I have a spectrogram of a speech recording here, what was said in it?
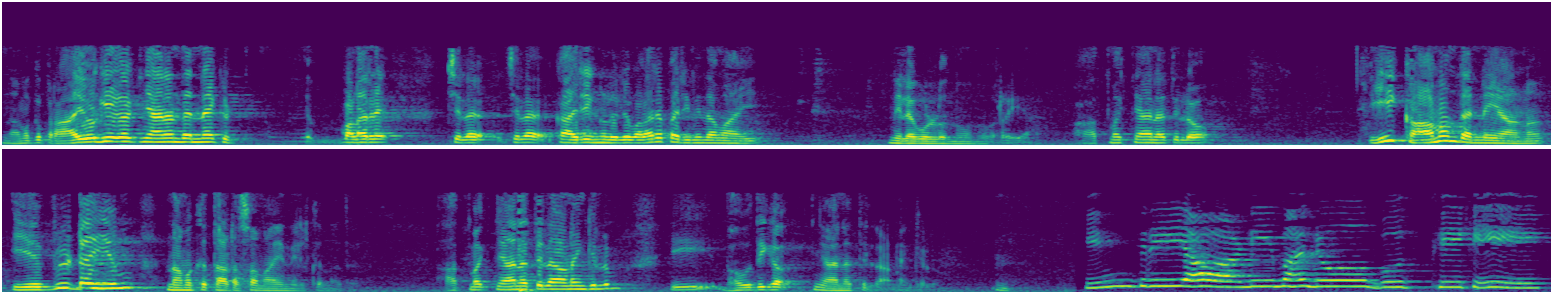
നമുക്ക് പ്രായോഗിക ജ്ഞാനം തന്നെ വളരെ ചില ചില കാര്യങ്ങളിൽ വളരെ പരിമിതമായി നിലകൊള്ളുന്നു എന്ന് പറയാം ആത്മജ്ഞാനത്തിലോ ഈ കാമം തന്നെയാണ് എവിടെയും നമുക്ക് തടസ്സമായി നിൽക്കുന്നത്. ആത്മജ്ഞാനത്തിലാണെങ്കിലും ഈ ഭൗതിക ജ്ഞാനത്തിലാണെങ്കിലും. ഇന്ദ്രിയാണി മനോബുദ്ധി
